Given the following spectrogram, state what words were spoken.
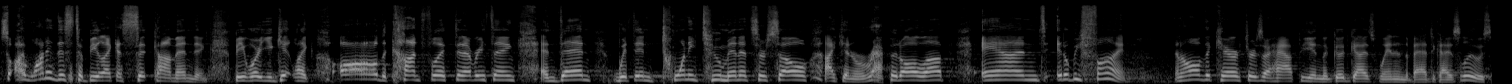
So I wanted this to be like a sitcom ending, be where you get like all the conflict and everything. And then within 22 minutes or so, I can wrap it all up and it'll be fine and all the characters are happy and the good guys win and the bad guys lose.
